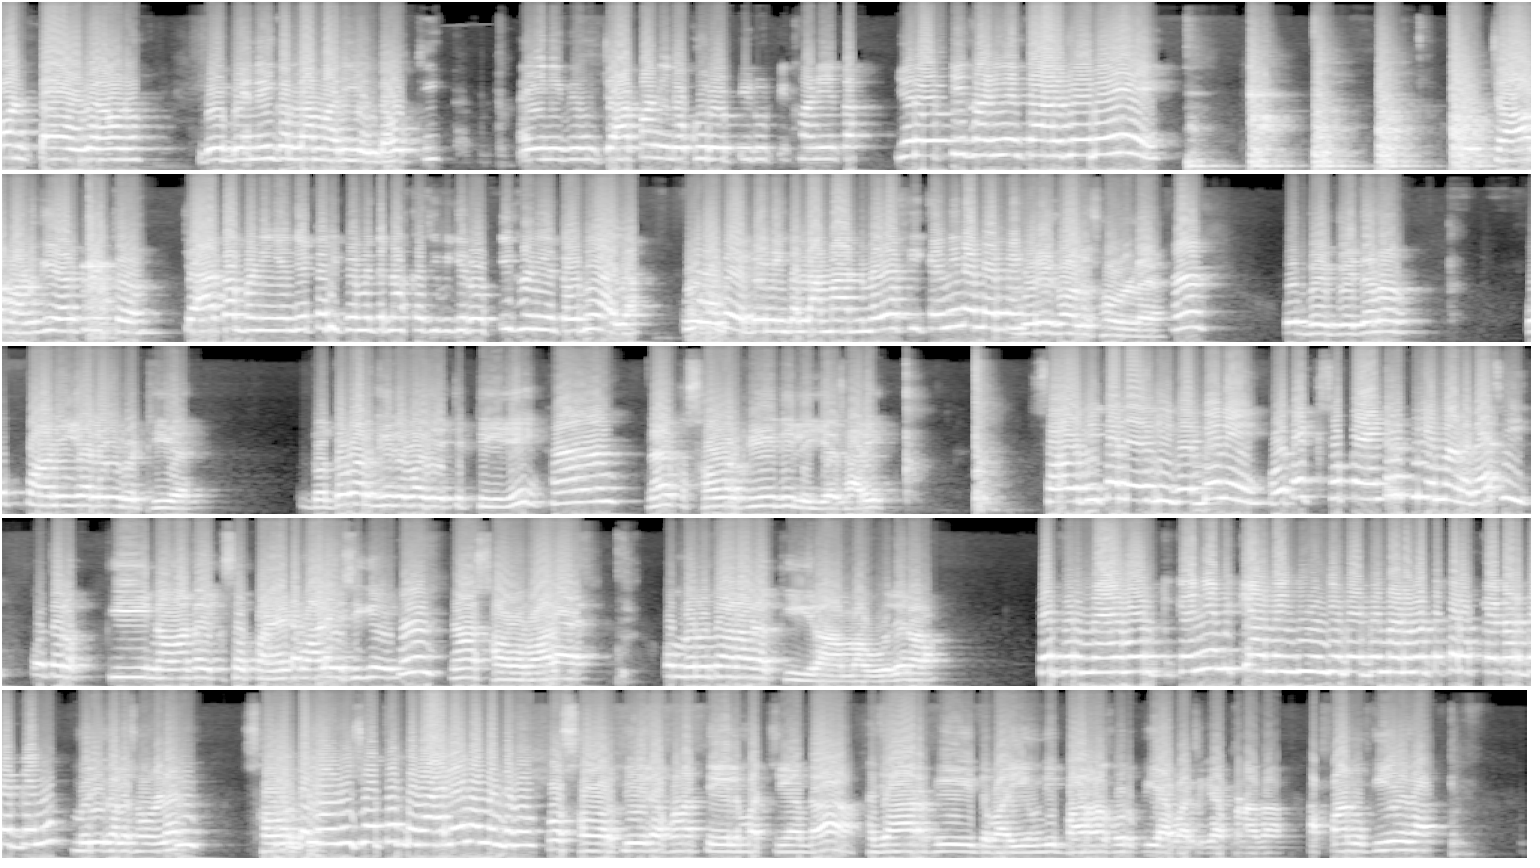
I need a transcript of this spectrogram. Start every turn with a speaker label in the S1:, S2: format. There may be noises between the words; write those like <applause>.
S1: ਘੰਟਾ ਹੋ ਗਿਆ ਹੁਣ। ਬੇਬੇ ਨੇ ਹੀ ਗੱਲਾਂ ਮਾਰੀ ਜਾਂਦਾ ਉੱਚੀ ਐ ਨਹੀਂ ਵੀ ਹੁਣ ਚਾਹ ਪਾਣੀ ਦਾ ਕੋਈ ਰੋਟੀ ਰੋਟੀ ਖਾਣੀ ਹੈ ਤਾਂ। ਜੇ ਰੋਟੀ ਖਾਣੀ ਹੈ ਤਾਂ ਆ ਜਾਓ ਰੇ
S2: ਚਾਹ ਬਣ ਗਈ ਹਰਪ੍ਰੀਤ?
S1: ਚਾਹ ਤਾਂ ਬਣੀ ਜਾਂਦੀ ਹੈ। ਤੇਰੀ ਪੇ ਮੈਂ ਤੇ ਨੱਕ ਸੀ ਵੀ ਜੇ ਰੋਟੀ ਖਾਣੀ ਹੈ ਤਾਂ ਉਹਨੇ ਆ ਜਾ। ਉਹ ਬੇਬੇ ਨੇ ਗੱਲਾਂ ਮਾਰਨ ਮੇਰਾ ਕੀ ਕਹਿੰਦੀ ਨਾ ਬੇਬੇ?
S2: ਮੇਰੀ ਗੱਲ ਸੁਣ ਲੈ।
S1: ਹਾਂ।
S2: ਉਹ ਬੇਬੇ ਤਾਂ ਨਾ ਉਹ ਪਾਣੀ ਜਿਹਾ ਲਈ ਬੈਠੀ ਐ ਦੁੱਧ ਵਰਗੀ ਦਵਾਈ ਐ ਚਿੱਟੀ ਜੀ।
S1: ਹਾਂ।
S2: ਨਾ 100 ਰੁਪਏ ਦੀ ਲਈ ਐ ਸਾਰੀ।
S1: ਸੌ ਦੀ ਤਾਂ ਲੈ ਲਈ ਬੇਬੇ ਨੇ ਉਹ ਤਾਂ 165 ਰੁਪਏ ਮੰਗਦਾ ਸੀ।
S2: ਉਹ ਚਲ ਕੀ ਨਾ ਤਾਂ 165 ਵਾਲੇ ਸੀਗੇ?
S1: ਹਾਂ।
S2: ਨਾ 100 ਵਾਲਾ ਹੈ। ਉਹ ਮੈਨੂੰ ਤਾਂ ਲੱਗਦਾ ਕੀ ਰਾਮ ਆਊ ਉਹਦੇ ਨਾਲ।
S1: ਤੇ ਫਿਰ ਮੈਂ ਹੋਰ ਕੀ ਕਹਿੰਦੀ ਆ ਵੀ ਕਿਉਂ ਲੈਂਦੀ ਹੁੰਦੀ ਆ ਬੇਬੇ ਮਾੜਾ ਮੋਟਾ ਤਾਂ ਰੋਕਿਆ ਕਰ ਬੇਬੇ ਨੂੰ।
S2: ਮੇਰੀ ਗੱਲ ਸੁਣ ਲੈ 100 ਰੁਪਏ
S1: ਦਵਾਉਣੀ ਸੀ ਉੱਥੇ ਦਵਾ ਲਿਆ ਨਾ
S2: ਉਹ 100 ਰੁਪਏ ਦਾ ਆਪਣਾ ਤੇਲ ਮੱਚੀ ਜਾਂਦਾ 1000 ਰੁਪਏ ਦੀ ਦਵਾਈ ਆਉਂਦੀ 1200 ਰੁਪਿਆ ਬਚ ਗਿਆ ਆਪਣਾ ਦਾ। ਆਪਾਂ ਨੂੰ ਕੀ ਹੈਗਾ?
